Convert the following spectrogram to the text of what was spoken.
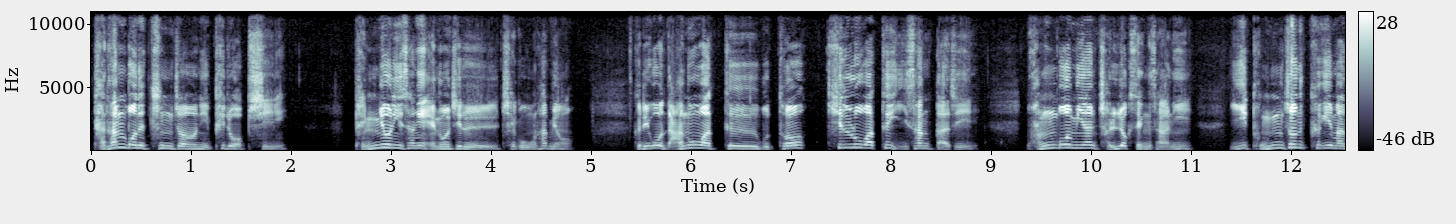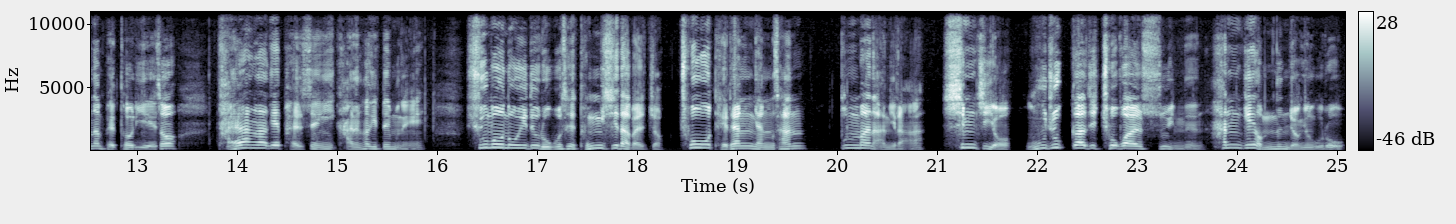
단 한 번의 충전이 필요 없이 100년 이상의 에너지를 제공을 하며 그리고 나노와트부터 킬로와트 이상까지 광범위한 전력 생산이 이 동전 크기만한 배터리에서 다양하게 발생이 가능하기 때문에 휴머노이드 로봇의 동시다발적 초대량 양산 뿐만 아니라 심지어 우주까지 초과할 수 있는 한계 없는 영역으로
